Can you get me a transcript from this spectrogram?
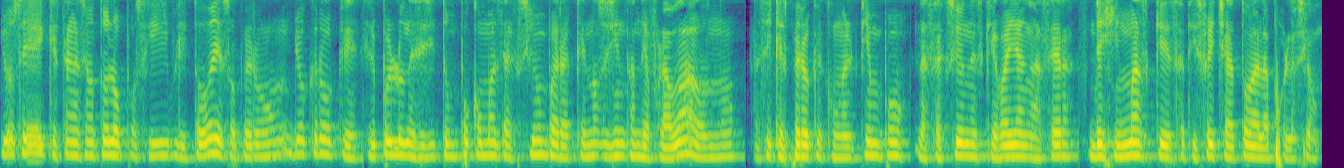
Yo sé que están haciendo todo lo posible y todo eso, pero yo creo que el pueblo necesita un poco más de acción para que no se sientan defraudados, ¿no? Así que espero que con el tiempo las acciones que vayan a hacer dejen más que satisfecha a toda la población.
